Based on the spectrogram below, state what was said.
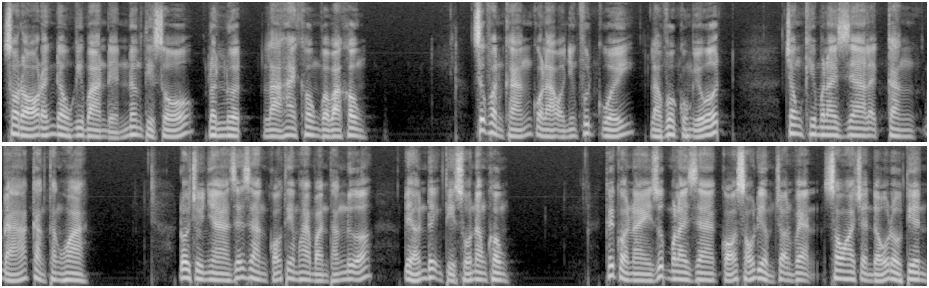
sau đó đánh đầu ghi bàn để nâng tỷ số lần lượt là 2-0 và 3-0. Sức phản kháng của Lào ở những phút cuối là vô cùng yếu ớt, trong khi Malaysia lại càng đá càng thăng hoa. Đội chủ nhà dễ dàng có thêm hai bàn thắng nữa để ấn định tỷ số 5-0. Kết quả này giúp Malaysia có 6 điểm trọn vẹn sau hai trận đấu đầu tiên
